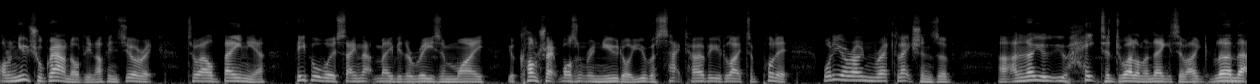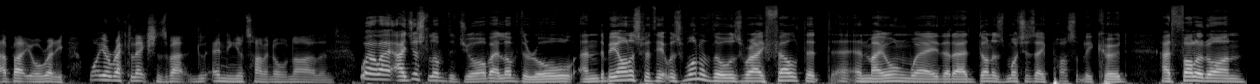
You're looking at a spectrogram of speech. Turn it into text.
on a neutral ground, oddly enough, in Zurich to Albania, people were saying that may be the reason why your contract wasn't renewed or you were sacked, however you'd like to put it. What are your own recollections of? Uh, I know you, you hate to dwell on the negative. I learned that about you already. What are your recollections about ending your time at Northern Ireland? Well, I, I just loved the job. I loved the role. And to be honest with you, it was one of those where I felt that, uh, in my own way, that I'd done as much as I possibly could. I'd followed on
